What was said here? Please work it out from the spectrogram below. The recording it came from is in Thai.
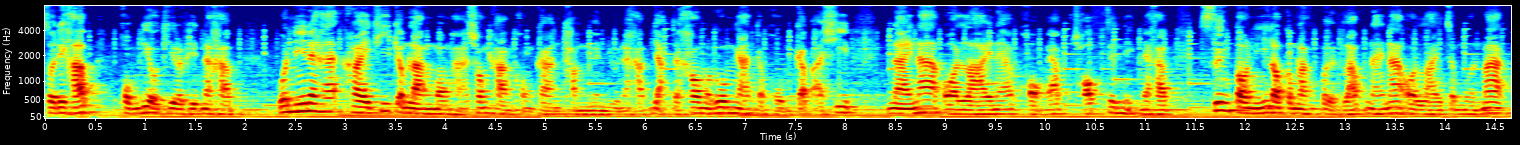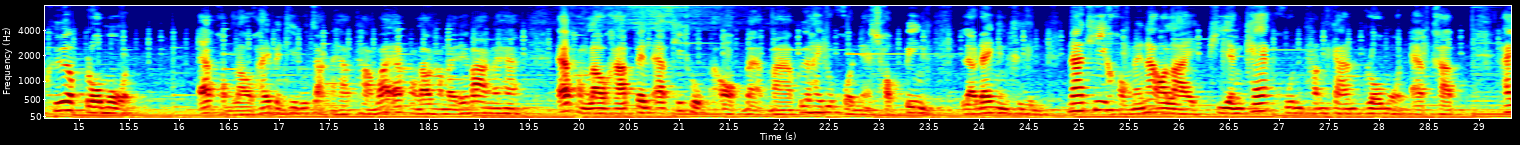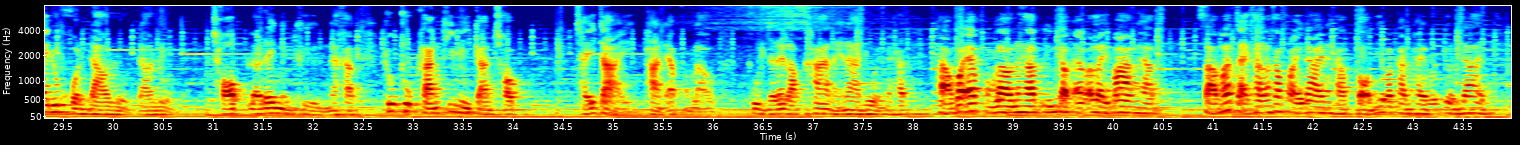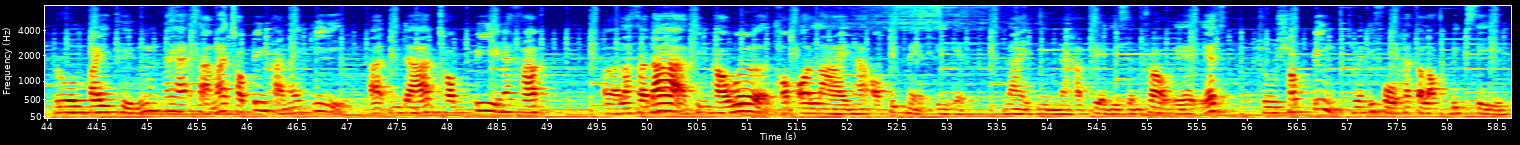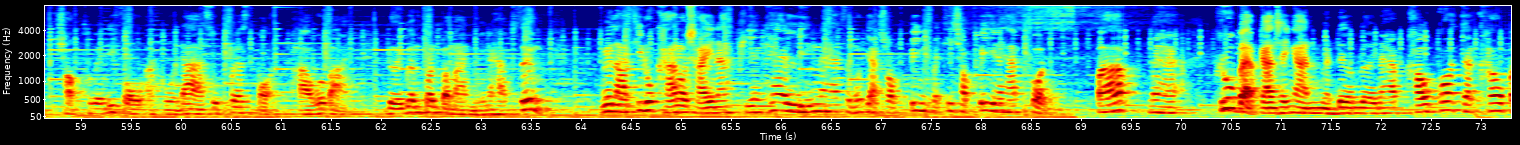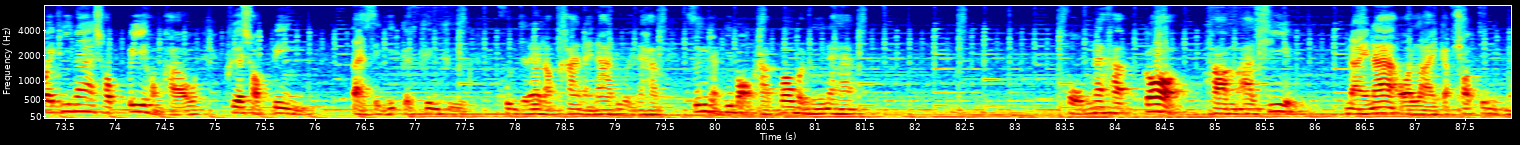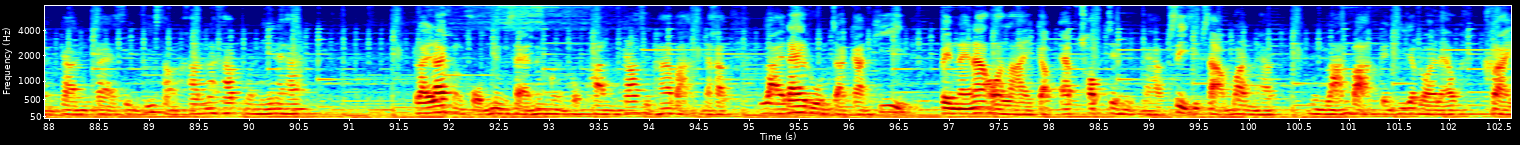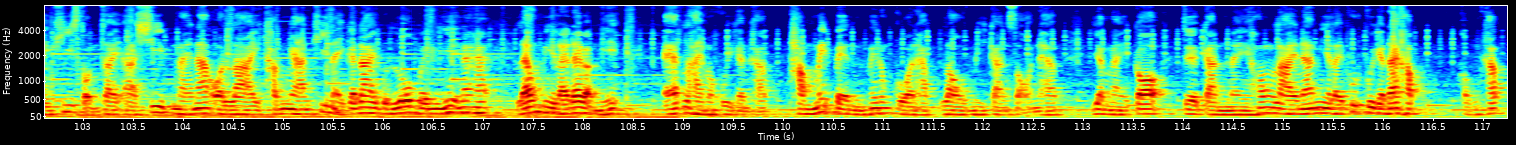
สวัสดีครับ ผมเดี่ยวธีรพิษนะครับ วันนี้นะฮะใครที่กำลังมองหาช่องทางของการทำเงินอยู่นะครับ อยากจะเข้ามาร่วมงานกับผมกับอาชีพนายหน้าออนไลน์นะครับของแอป Shop g e n i c นะครับ ซึ่งตอนนี้เรากำลังเปิดรับนายหน้าออนไลน์จำนวนมาก เพื่อโปรโมท แอปของเราให้เป็นที่รู้จักนะครับ ถามว่าแอปของเราทำอะไรได้บ้างนะฮะแอปของเราครับเป็นแอปที่ถูกออกแบบมาเพื่อให้ทุกคนเนี่ยช้อปปิ้งแล้วได้เงินคืน หน้าที่ของในหน้าออนไลน์ เพียงแค่คุณทำการโปรโมทแอปครับให้ทุกคนดาวน์โหลดดาวน์โหลดช็อปแล้วได้เงินคืนนะครับทุกๆ ครั้งที่มีการช็อปใช้จ่ายผ่านแอปของเรา คุณจะได้รับค่าในหน้าด้วยนะครับถามว่าแอปของเรานะครับลิงก์กับแอปอะไรบ้างครับ สามารถจ่ายค่าน้ำค่าไฟได้นะครับ ต่อเบี้ยประกันภัยรถยนต์ได้ รวมไปถึงนะฮะสามารถช้อปปิ้งผ่าน Nike Adidas Shopee นะครับลาซาด้า King Power Top Online นะฮะ Office Mate C1 9 in นอินนะครับ JD Central AIS True Shopping 24 Catalog Big C Shop 24 Agoda Super Sport Power by โดยเบื้องต้นประมาณนี้นะครับ ซึ่งเวลาที่ลูกค้าเราใช้นะ เพียงแค่ลิงก์นะฮะ สมมติอยากช้อปปิ้งไปที่ช้อปปี้นะครับ กดปั๊บนะฮะ รูปแบบการใช้งานเหมือนเดิมเลยนะครับ เขาก็จะเข้าไปที่หน้าช้อปปีของเขาเพื่อช้อปปิ้ง แต่สิ่งที่เกิดขึ้นคือ คุณจะได้รับค่าในหน้าด้วยนะครับ ซึ่งอย่างที่บอกครับว่าวันนี้นะฮะ ผมนะครับก็ทำอาชีพนายหน้าออนไลน์กับช็อปเจนิกเหมือนกัน แต่สิ่งที่สำคัญนะครับ วันนี้นะฮะรายได้ของผม 1 1 6 0 9 5 บาทนะครับ รายได้รวมจากการที่ เป็นในหน้าออนไลน์กับแอป Shop g e n i c นะครับ 43 วันนะครับ1ล้านบาทเป็นที่เรียบร้อยแล้ว ใครที่สนใจอาชีพในหน้าออนไลน์ทำงานที่ไหนก็ได้บนโลกใบนี้นะฮะ แล้วมีรายได้แบบนี้แอดไลน์มาคุยกันครับทำไม่เป็นไม่ต้องกลัวนะครับ เรามีการสอนนะครับ ยังไงก็เจอกันในห้องไลน์นะ มีอะไรพูดคุยกันได้ครับ ขอบคุณครับ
